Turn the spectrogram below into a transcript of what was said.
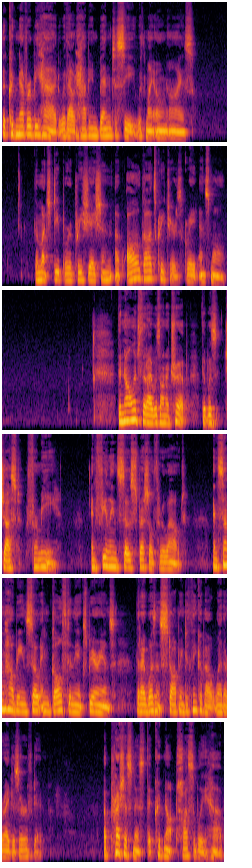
that could never be had without having been to see with my own eyes. The much deeper appreciation of all God's creatures, great and small. The knowledge that I was on a trip that was just for me and feeling so special throughout, and somehow being so engulfed in the experience that I wasn't stopping to think about whether I deserved it. A preciousness that could not possibly have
